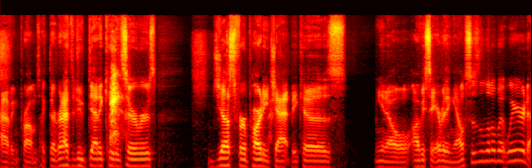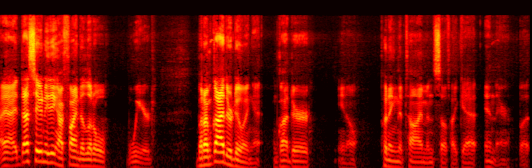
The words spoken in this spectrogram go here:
having problems? Like they're gonna have to do dedicated servers just for Party Chat because you know obviously everything else is a little bit weird. I, that's the only thing I find a little weird. But I'm glad they're doing it. I'm glad they're you know putting the time and stuff like that in there. But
